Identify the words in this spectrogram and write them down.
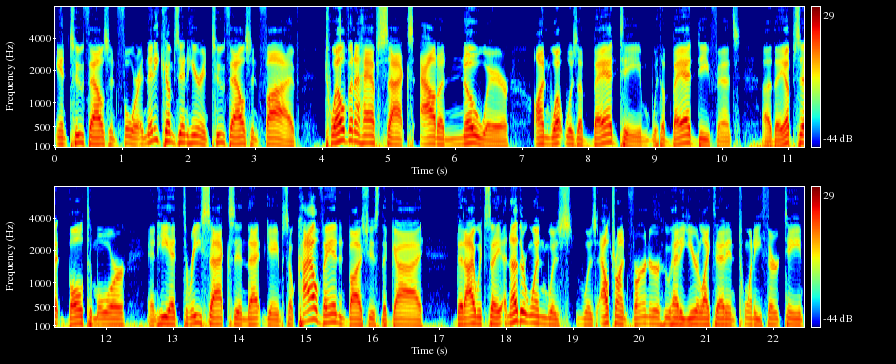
in 2004, and then he comes in here in 2005, 12 and a half sacks out of nowhere on what was a bad team with a bad defense. Uh, they upset Baltimore, and he had three sacks in that game. So Kyle Vanden Bosch is the guy that I would say another one was was Alterraun Verner, who had a year like that in 2013.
